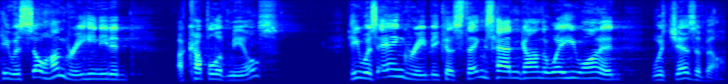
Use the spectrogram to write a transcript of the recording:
He was so hungry, he needed a couple of meals. He was angry because things hadn't gone the way he wanted with Jezebel.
